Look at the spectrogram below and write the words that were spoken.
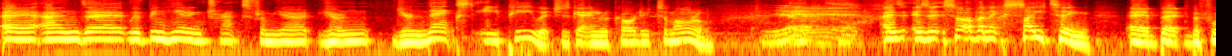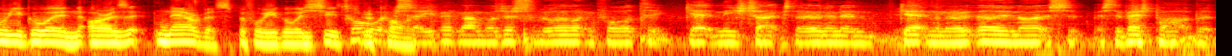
Uh, and uh, we've been hearing tracks from your your your next EP, which is getting recorded tomorrow. Yeah. Is, is it sort of an exciting uh, bit before you go in, or is it nervous before you go in to record? total record? excitement, man. We're just really looking forward to getting these tracks down and then getting them out there. You know, it's it's the best part about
